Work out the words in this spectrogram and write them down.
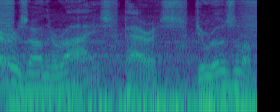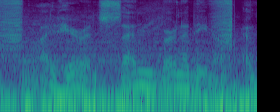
Terror's on the rise. Paris, Jerusalem, right here in San Bernardino. And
